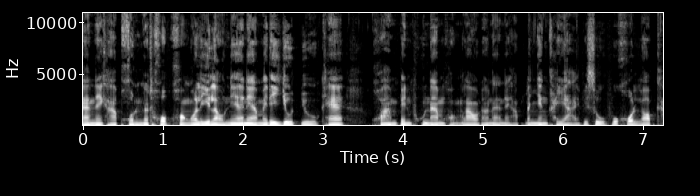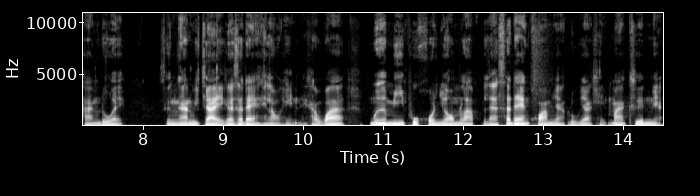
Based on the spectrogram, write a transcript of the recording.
นั้นนะครับผลกระทบของวลีเหล่านี้เนี่ยไม่ได้หยุดอยู่แค่ความเป็นผู้นำของเราเท่านั้นนะครับ มันยังขยายไปสู่ผู้คนรอบข้างด้วย ซึ่งงานวิจัยก็แสดงให้เราเห็นนะครับว่าเมื่อมีผู้คนยอมรับและแสดงความอยากรู้อยากเห็นมากขึ้นเนี่ย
